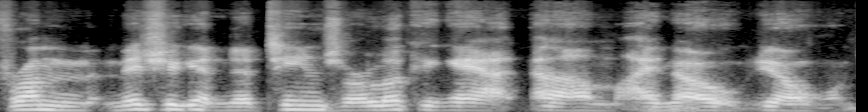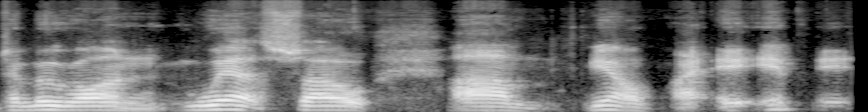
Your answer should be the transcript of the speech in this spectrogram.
from Michigan that teams are looking at. Um, I know, you know, to move on with. So, um, you know, it, it,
